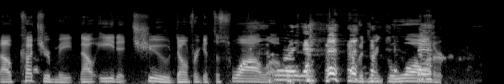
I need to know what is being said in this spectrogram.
Now cut your meat. Now eat it. Chew. Don't forget to Oh swallow. my God. Have a drink of water.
